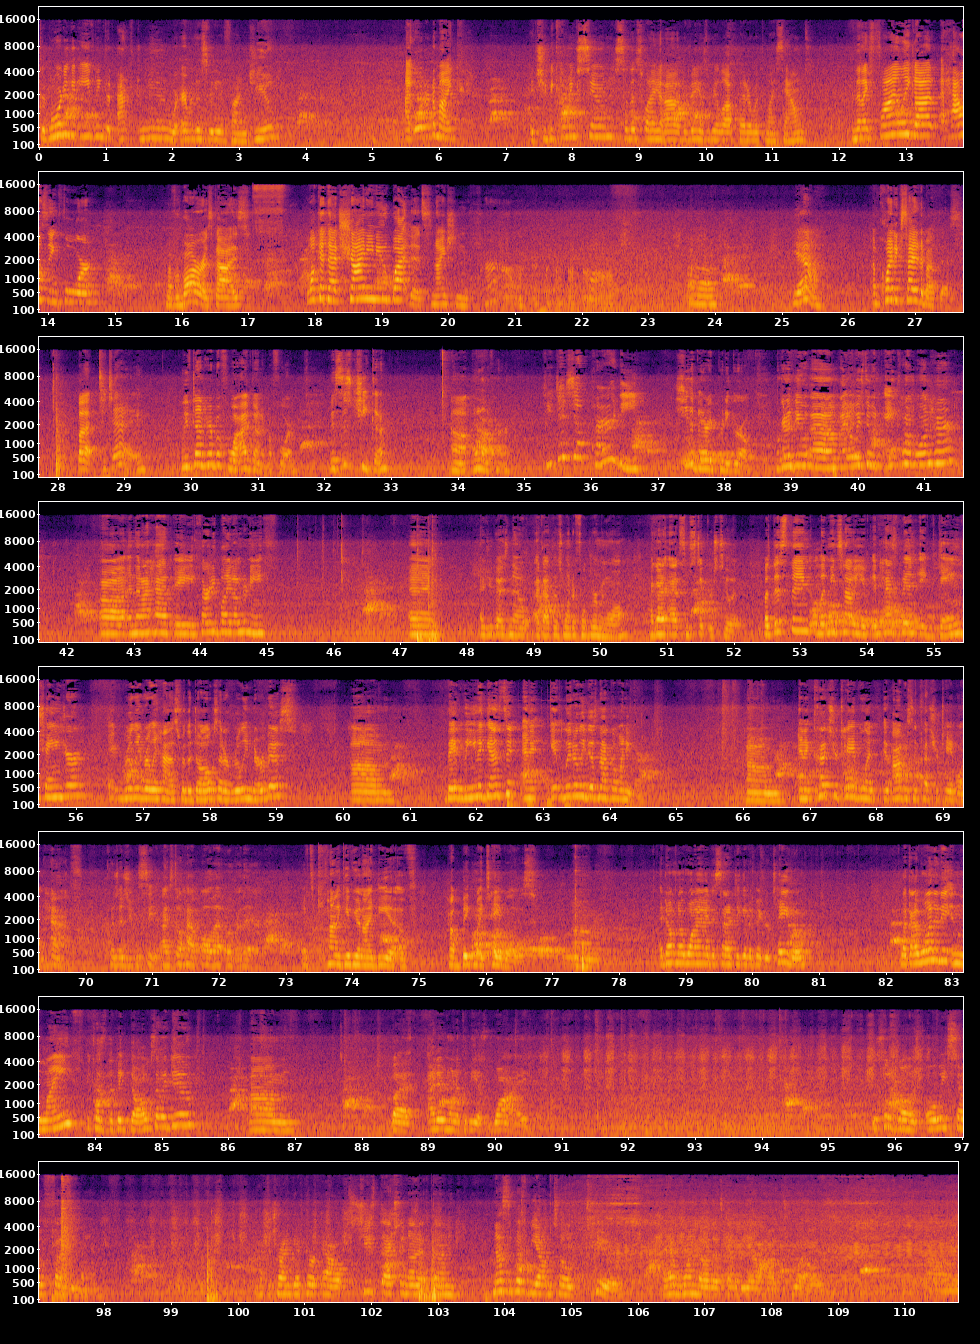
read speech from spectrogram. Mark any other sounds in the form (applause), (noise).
Good morning, good evening, good afternoon, wherever this video finds you. I ordered a mic. It should be coming soon, so this way uh, the videos will be a lot better with my sound. And then I finally got a housing for my Verbaras, guys. Look at that shiny new button. It's nice and firm. (laughs) uh, yeah, I'm quite excited about this. But today, We've done her before. I've done it before. This is Chica. Uh, I love her. She's just so pretty. She's a very pretty girl. We're going to do, um, I always do an 8 comb on her. Uh, and then I have a 30 blade underneath. And as you guys know, I got this wonderful grooming wall. I got to add some stickers to it. But this thing, let me tell you, it has been a game changer. It really, really has. For the dogs that are really nervous, um, they lean against it and it, it literally does not go anywhere. Um, and it cuts your table and it obviously cuts your table in half because as you can see I still have all that over there. It's to kind of give you an idea of how big my table is. Um, I don't know why I decided to get a bigger table. Like I wanted it in length because of the big dogs that I do. Um, but I didn't want it to be as wide. This little girl is always so fuzzy, man. I have to try and get her out. She's actually not done, not supposed to be out until 2. I have one dog that's got to be out by 12. Um,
